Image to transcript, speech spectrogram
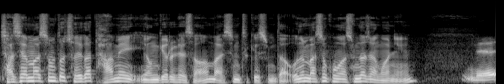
자세한 말씀은 또 저희가 다음에 연결을 해서 말씀 듣겠습니다. 오늘 말씀 고맙습니다, 장관님. 네.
